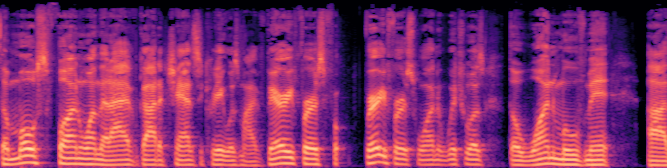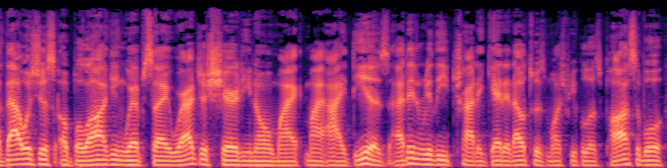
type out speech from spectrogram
the most fun one that I've got a chance to create was my very first very first one, which was the One Movement. Uh, that was just a blogging website where I just shared, you know, my my ideas. I didn't really try to get it out to as much people as possible.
